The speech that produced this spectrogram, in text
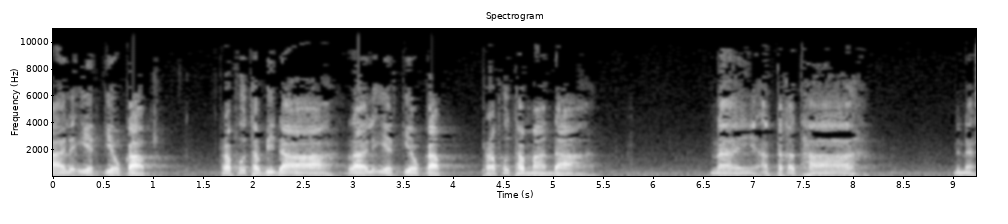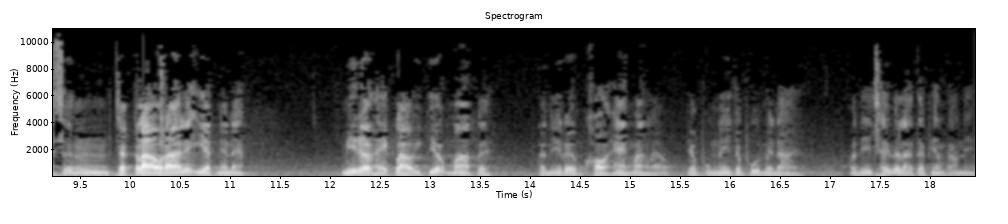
รายละเอียดเกี่ยวกับ พระพุทธบิดารายละเอียดเกี่ยวกับพระพุทธมารดา ในอัตถกถาเนี่ยนะซึ่งจะกล่าวรายละเอียดเนี่ยนะมีเรื่องให้กล่าวอีกเยอะมากเลย ตอนนี้เริ่มคอแห้งบ้างแล้ว เดี๋ยวพรุ่งนี้จะพูดไม่ได้ วันนี้ใช้เวลาแต่เพียงเท่านี้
